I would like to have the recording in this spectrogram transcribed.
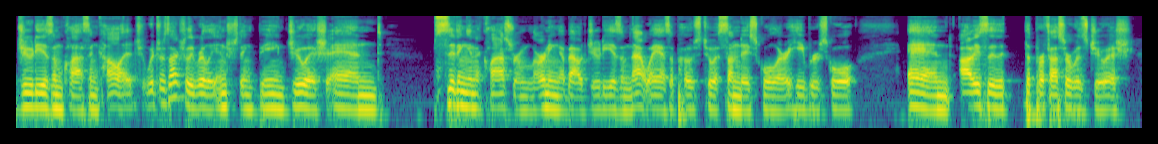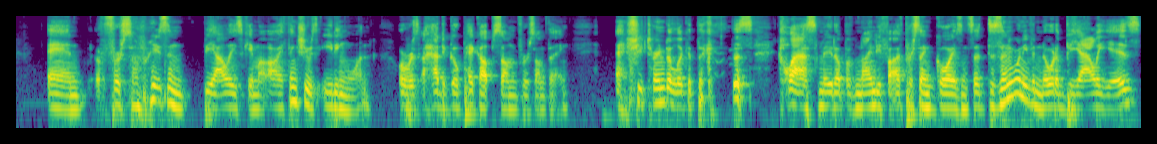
Judaism class in college, which was actually really interesting being Jewish and sitting in a classroom learning about Judaism that way as opposed to a Sunday school or a Hebrew school. and obviously the, the professor was Jewish, and for some reason Bialys came up. Oh, I think she was eating one, or was had to go pick up some for something, and she turned to look at the, this class made up of 95% goys and said, Does anyone even know what a bialy is?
